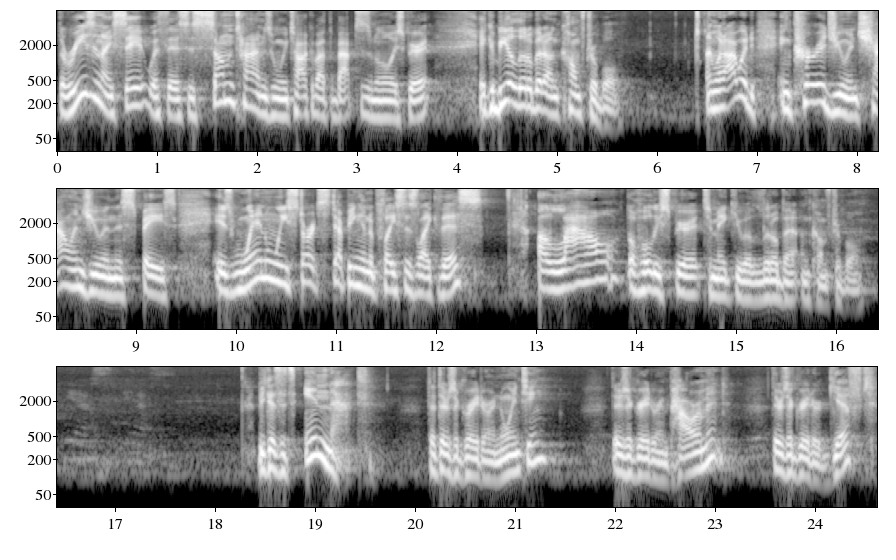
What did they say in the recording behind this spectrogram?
The reason I say it with this is sometimes when we talk about the baptism of the Holy Spirit, it can be a little bit uncomfortable. And what I would encourage you and challenge you in this space is when we start stepping into places like this, allow the Holy Spirit to make you a little bit uncomfortable. Because it's in that that there's a greater anointing, there's a greater empowerment, there's a greater gift,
